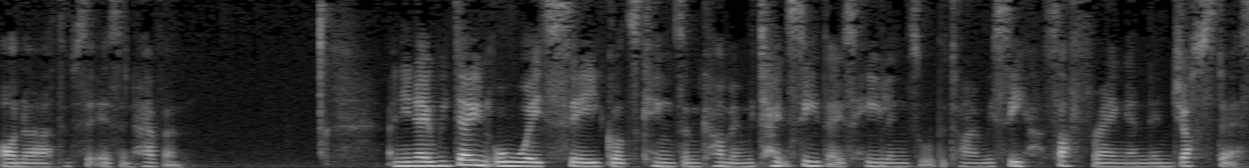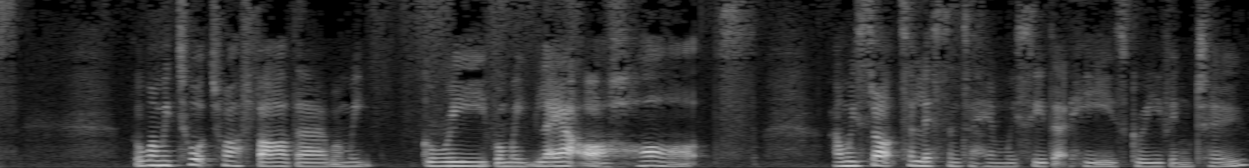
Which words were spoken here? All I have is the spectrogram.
on earth as it is in heaven. And you know, we don't always see God's kingdom coming. We don't see those healings all the time. We see suffering and injustice. But when we talk to our Father, when we grieve, when we lay out our hearts, and we start to listen to Him, we see that He is grieving too.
